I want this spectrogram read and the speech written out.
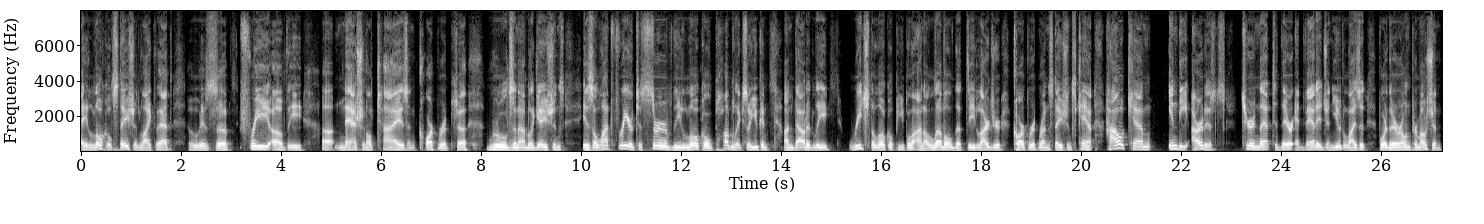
a local station like that who is uh, free of the uh, national ties and corporate uh, rules and obligations is a lot freer to serve the local public. So you can undoubtedly reach the local people on a level that the larger corporate run stations can't. How can indie artists turn that to their advantage and utilize it for their own promotion?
